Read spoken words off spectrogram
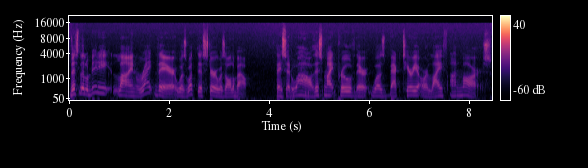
This little bitty line right there was what this stir was all about. They said, wow, this might prove there was bacteria or life on Mars.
